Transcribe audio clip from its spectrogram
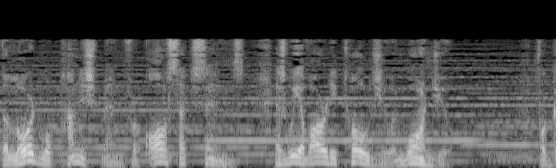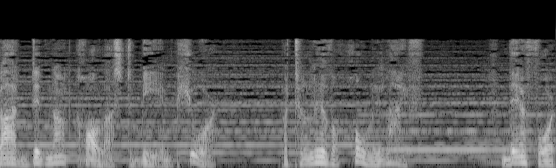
The Lord will punish men for all such sins, as we have already told you and warned you. For God did not call us to be impure, but to live a holy life. Therefore,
